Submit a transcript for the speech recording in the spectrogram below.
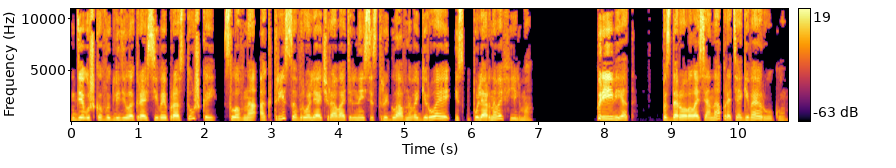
Девушка выглядела красивой простушкой, словно актриса в роли очаровательной сестры главного героя из популярного фильма. «Привет», — поздоровалась она, протягивая руку.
